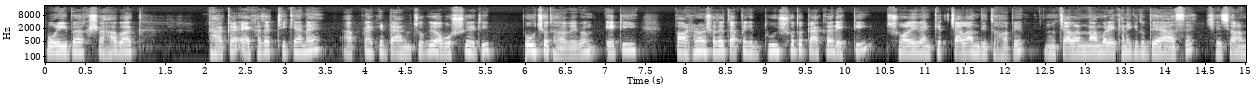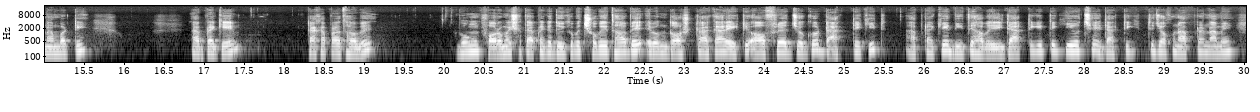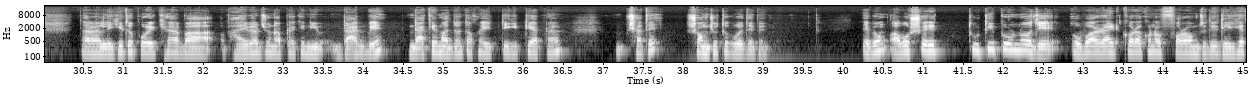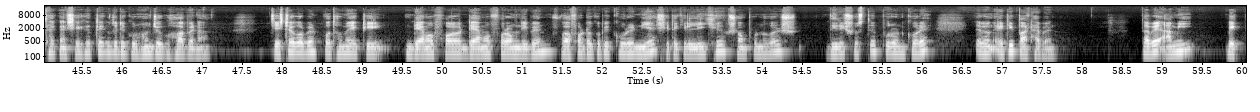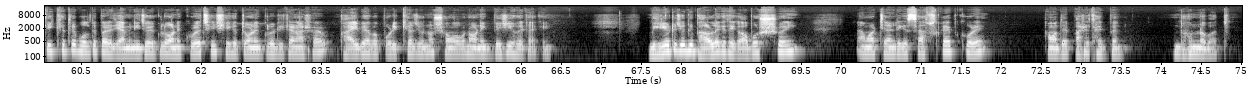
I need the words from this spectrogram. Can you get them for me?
পরিবাগ, শাহবাগ, ঢাকা এক হাজার ঠিকানায় আপনাকে ডাকযোগে অবশ্যই এটি পৌঁছতে হবে এবং এটি পাঠানোর সাথে আপনাকে দুইশত টাকার একটি সোনালী ব্যাংকের চালান দিতে হবে। চালান নাম্বার এখানে কিন্তু দেয়া আছে, সেই চালান নাম্বারটি আপনাকে টাকা পাঠাতে হবে। এবং ফর্মের সাথে আপনাকে দুই কপি ছবি দিতে হবে এবং দশ টাকার একটি অফারের যোগ্য ডাক টিকিট আপনাকে দিতে হবে। এই ডাক টিকিটটি কী হচ্ছে? এই ডাক টিকিটটি যখন আপনার নামে তারা লিখিত পরীক্ষা বা ভাইবার জন্য আপনাকে ডাকবে, ডাকের মাধ্যমে তখন এই টিকিটটি আপনার সাথে সংযুক্ত করে দেবে। এবং অবশ্যই এটি ত্রুটিপূর্ণ যে ওভার রাইড করা কোনো ফর্ম যদি লিখে থাকেন, সেক্ষেত্রে যদি গ্রহণযোগ্য হবে না। চেষ্টা করবেন প্রথমে একটি ড্যামো ড্যামো ফর্ম নেবেন বা ফটোকপি করে নিয়ে সেটাকে লিখে সম্পূর্ণ করে ধীরে সুস্থে পূরণ করে এবং এটি পাঠাবেন। তবে আমি ব্যক্তির ক্ষেত্রে বলতে পারি যে আমি নিজেও এগুলো অনেক করেছি, সেক্ষেত্রে অনেকগুলো রিটার্ন আসার ভাইবা বা পরীক্ষার জন্য সম্ভাবনা অনেক বেশি হয়ে থাকে। ভিডিওটি যদি ভালো লেগে থাকে অবশ্যই আমার চ্যানেলটিকে সাবস্ক্রাইব করে আমাদের পাশে থাকবেন। ধন্যবাদ।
